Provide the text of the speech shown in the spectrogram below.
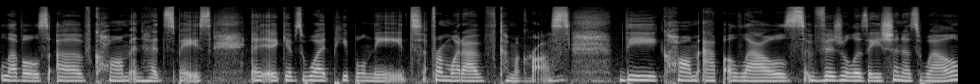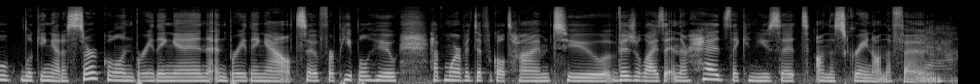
levels of calm and headspace. It, gives what people need from what I've come across. Mm-hmm. The Calm app allows visualization as well, looking at a circle and breathing in and breathing out. So for people who have more of a difficult time to visualize it in their heads, they can use it on the screen on the phone. Yeah,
